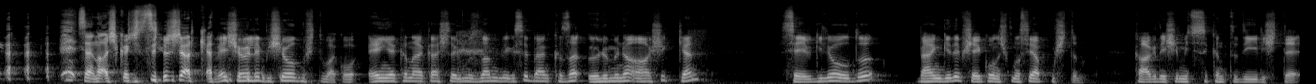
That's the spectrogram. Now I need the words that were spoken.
Sen aşk acısı yaşarken. Ve şöyle bir şey olmuştu bak. O en yakın arkadaşlarımızdan birisi ben kıza ölümüne aşıkken sevgili oldu. Ben gidip şey konuşması yapmıştım. Kardeşim hiç sıkıntı değil işte.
